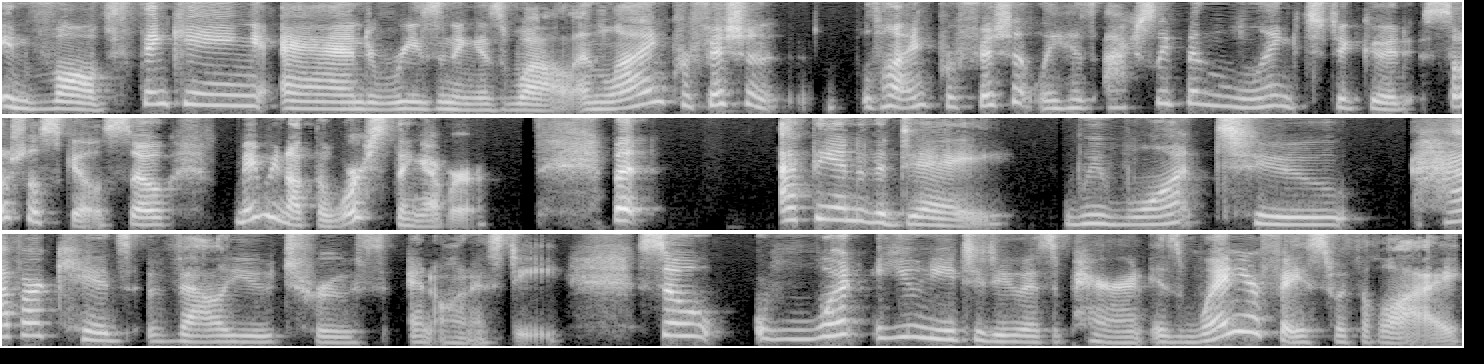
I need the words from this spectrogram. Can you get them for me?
involved thinking and reasoning as well and lying proficient lying proficiently has actually been linked to good social skills so maybe not the worst thing ever but at the end of the day we want to have our kids value truth and honesty. So, what you need to do as a parent is when you're faced with a lie,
